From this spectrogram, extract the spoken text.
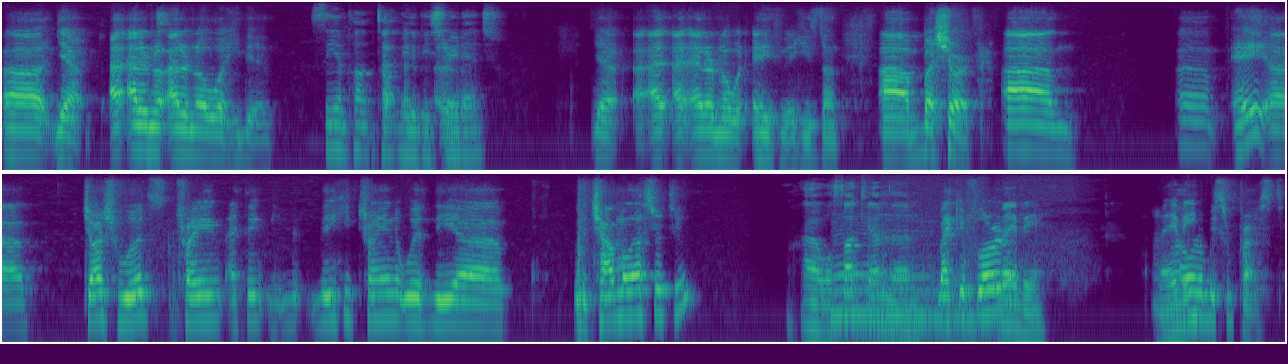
Uh, yeah. I, I don't know. I don't know what he did. CM Punk taught me to be straight edge. Yeah, I, I, I don't know what anything that he's done. Uh, but sure. Um, um, hey, uh, Josh Woods trained. I think did he train with the uh, with the child molester too Oh well, fuck him then. back in Florida? Maybe. I Maybe. wouldn't be surprised.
